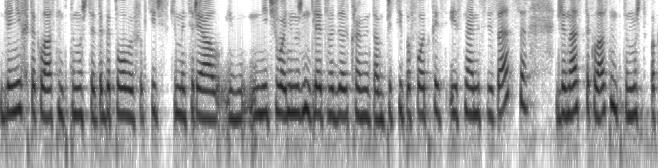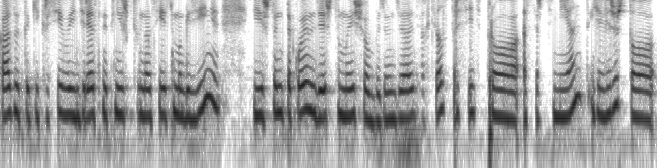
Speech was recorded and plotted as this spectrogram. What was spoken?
Для них это классно, потому что это готовый фактически материал. Им ничего не нужно для этого делать, кроме там прийти пофоткать и с нами связаться. Для нас это классно, потому что показывают, какие красивые, интересные книжки у нас есть в магазине. И что-нибудь такое, надеюсь, что мы еще будем делать. Хотела спросить про ассортимент. Я вижу, что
